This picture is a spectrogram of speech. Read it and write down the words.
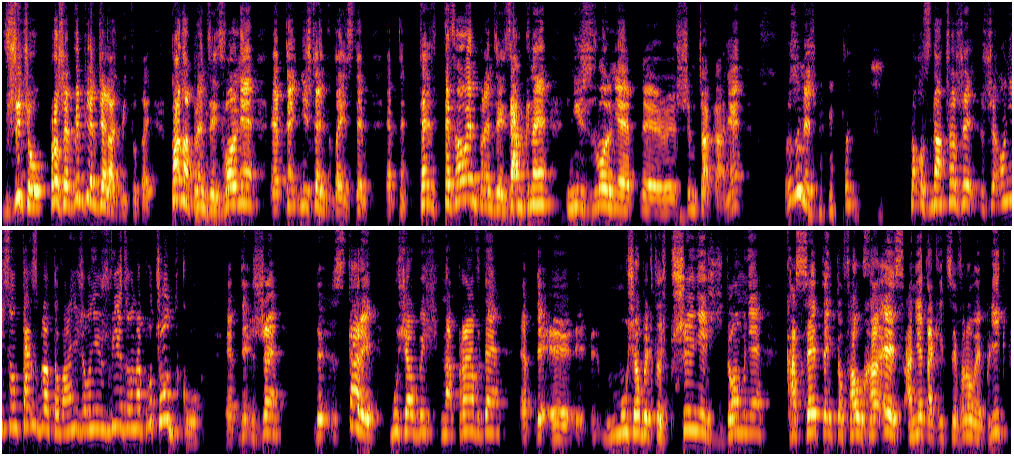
w życiu, proszę wypierdzielać mi tutaj. Pana prędzej zwolnię niż ten tutaj z tym. TVN prędzej zamknę niż zwolnię e, Szymczaka, nie? Rozumiesz? To, to oznacza, że, że oni są tak zblatowani, że oni już wiedzą na początku, że stary, musiałbyś naprawdę, musiałby ktoś przynieść do mnie kasetę i to VHS, a nie taki cyfrowy plik,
